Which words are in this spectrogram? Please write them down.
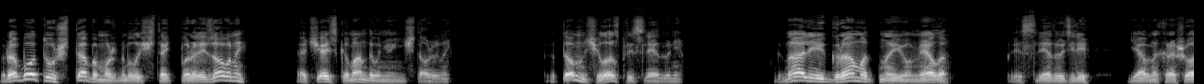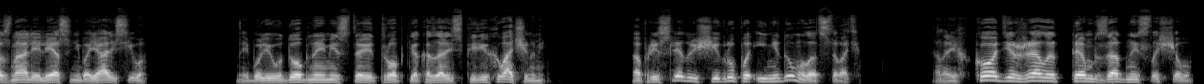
Работу штаба можно было считать парализованной, а часть командования уничтоженной. Потом началось преследование. Гнали их грамотно и умело. Преследователи явно хорошо знали лес и не боялись его. Наиболее удобные места и тропки оказались перехваченными, а преследующая группа и не думала отставать. Она легко держала темп заданный Слащевым.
